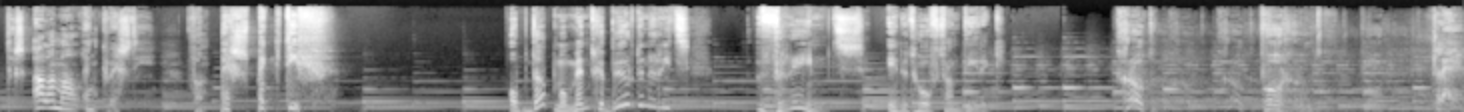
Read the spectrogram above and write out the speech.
Het is allemaal een kwestie van perspectief. Op dat moment gebeurde er iets vreemds in het hoofd van Dirk. Grote, voorgrond. Klein,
